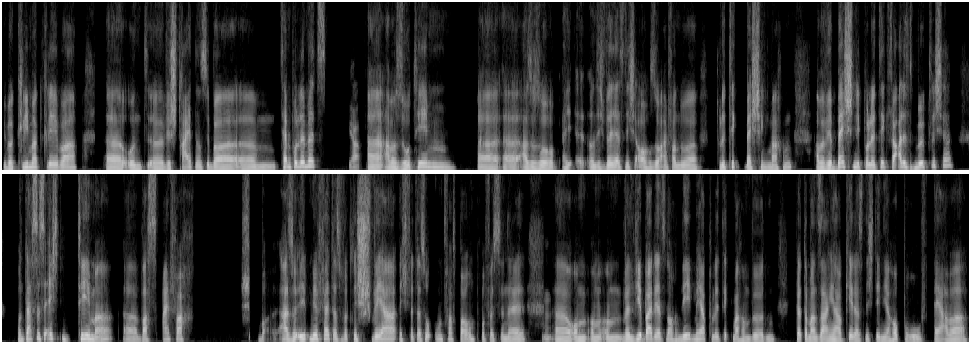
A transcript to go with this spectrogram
über Klimakleber äh, und äh, wir streiten uns über ähm, Tempolimits. Ja. Äh, aber so Themen, äh, äh, also so, äh, und ich will jetzt nicht auch so einfach nur Politik-Bashing machen, aber wir bashen die Politik für alles Mögliche. Und das ist echt ein Thema, was einfach, also mir fällt das wirklich schwer, ich finde das so unfassbar unprofessionell. Mhm. Äh, um, um, um, wenn wir beide jetzt noch nebenher Politik machen würden, könnte man sagen, ja, okay, das ist nicht den ihr Hauptberuf, ja, aber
